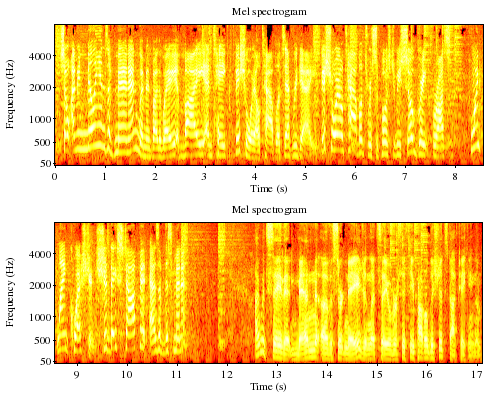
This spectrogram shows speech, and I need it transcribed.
So, I mean, millions of men and women, by the way, buy and take fish oil tablets every day. Fish oil tablets were supposed to be so great for us. Point blank question Should they stop it as of this minute? I would say that men of a certain age, and let's say over 50, probably should stop taking them.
